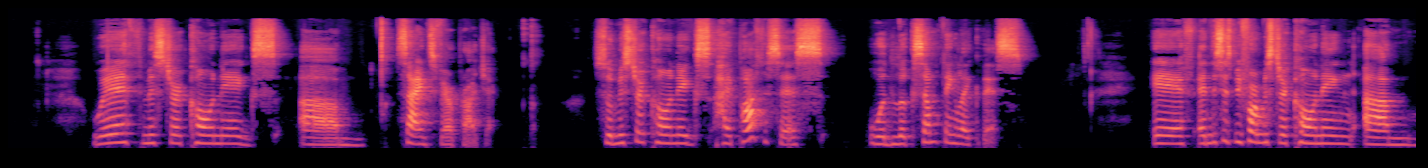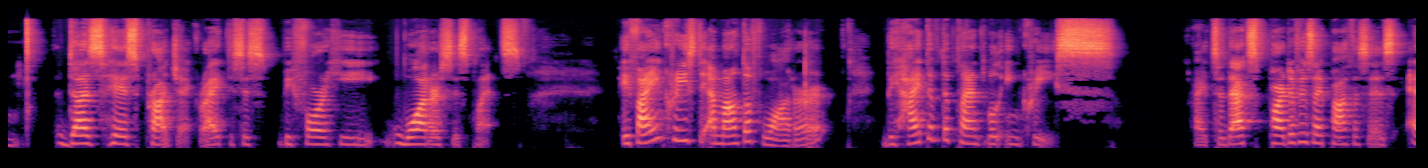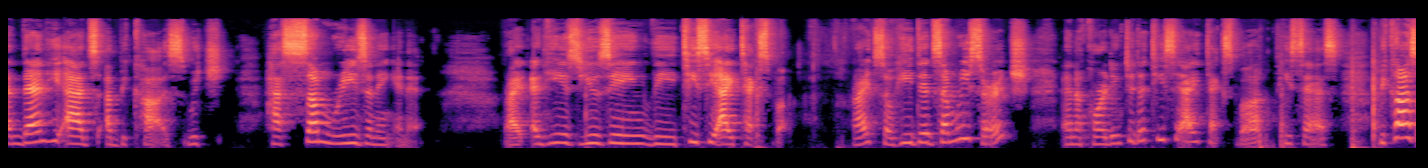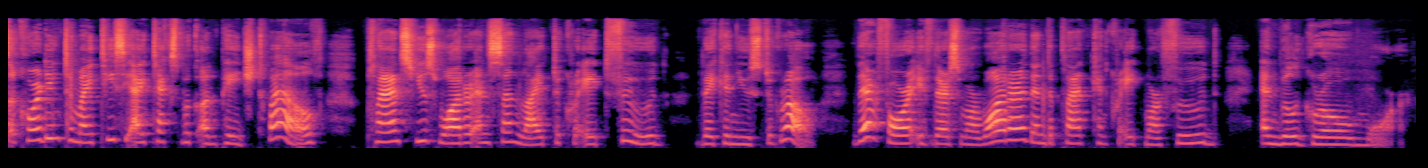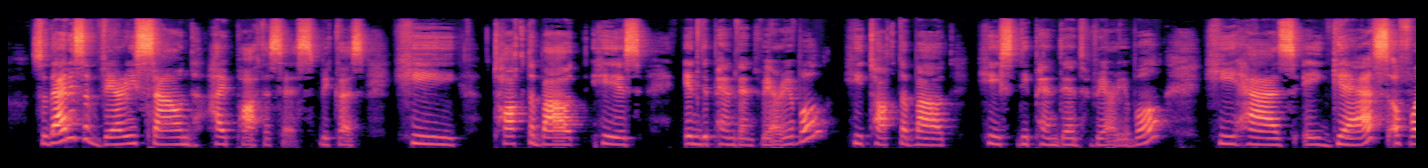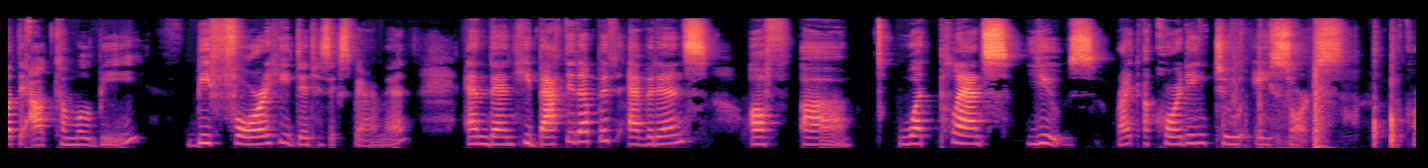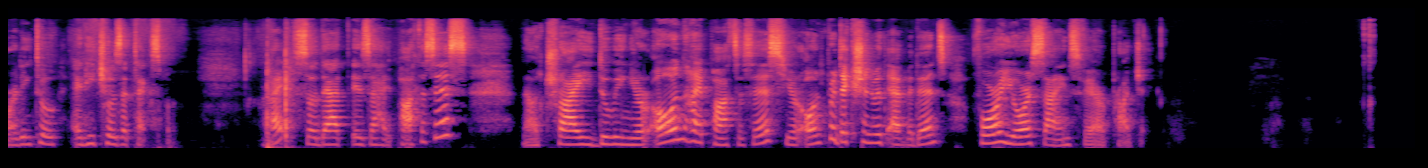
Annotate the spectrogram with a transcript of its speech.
with Mr. Koenig's um, science fair project. So Mr. Koenig's hypothesis would look something like this. If, and this is before Mr. Koenig um, does his project, right? This is before he waters his plants. If I increase the amount of water, the height of the plant will increase, right? So that's part of his hypothesis. And then he adds a because, which has some reasoning in it, right? And he is using the TCI textbook, right? So he did some research and according to the TCI textbook, he says, because according to my TCI textbook on page 12, plants use water and sunlight to create food they can use to grow. Therefore, if there's more water, then the plant can create more food and will grow more. So that is a very sound hypothesis because he talked about his independent variable. He talked about his dependent variable. He has a guess of what the outcome will be before he did his experiment. And then he backed it up with evidence of uh, what plants use, right? According to a source, according to, and he chose a textbook. right? so that is a hypothesis. Now try doing your own hypothesis, your own prediction with evidence for your science fair project.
